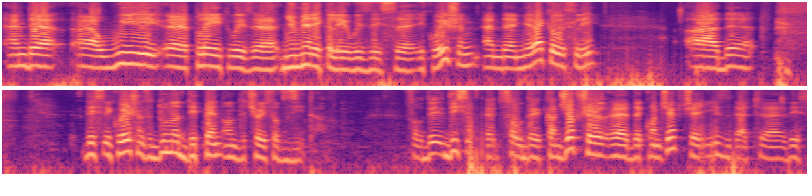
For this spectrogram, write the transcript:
And uh, uh, we uh, played with numerically with this equation. And miraculously the these equations do not depend on the choice of zeta. So the, this is so the conjecture the conjecture is that this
